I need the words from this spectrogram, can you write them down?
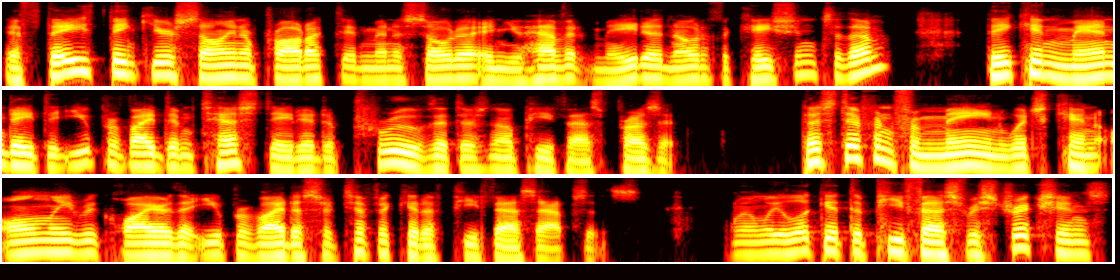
If they think you're selling a product in Minnesota and you haven't made a notification to them, they can mandate that you provide them test data to prove that there's no PFAS present. That's different from Maine, which can only require that you provide a certificate of PFAS absence. When we look at the PFAS restrictions,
